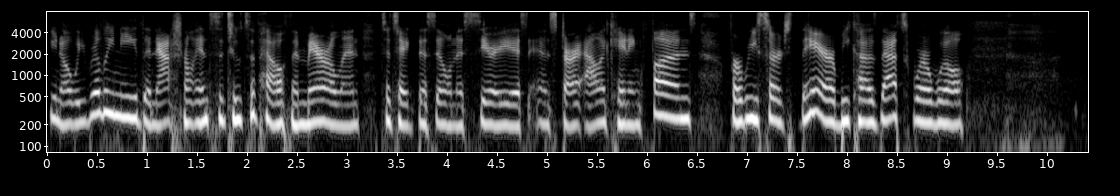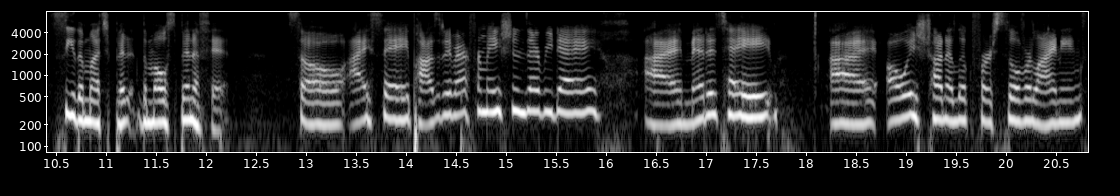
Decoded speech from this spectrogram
you know, we really need the National Institutes of Health in Maryland to take this illness serious and start allocating funds for research there because that's where we'll see the much be- the most benefit. So I say positive affirmations every day. I meditate. I always try to look for silver linings.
